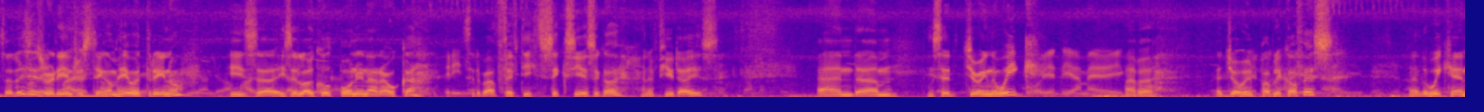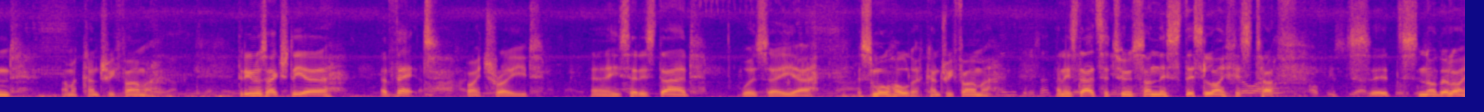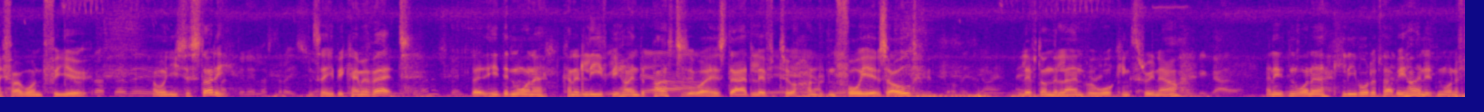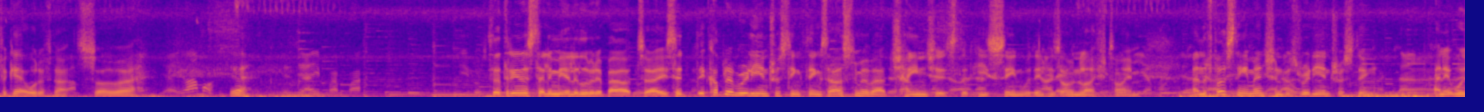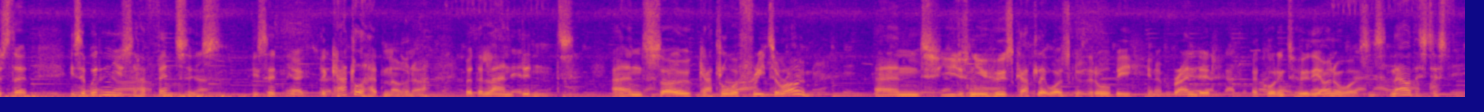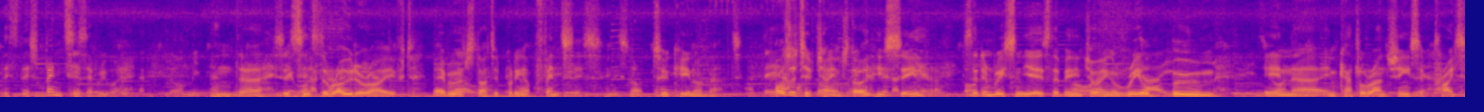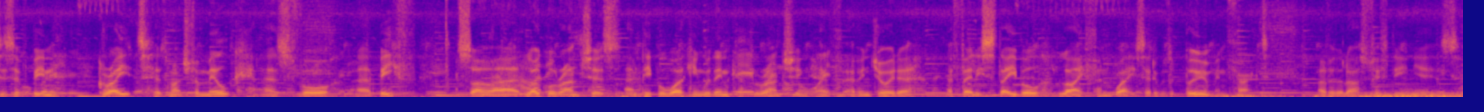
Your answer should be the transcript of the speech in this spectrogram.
So this is really interesting. I'm here with Trino. He's, uh, he's a local, born in Arauca. He said about 56 years ago in a few days. And um, he said during the week I have a, a job in public office. And at the weekend I'm a country farmer. Trino's actually a, a vet by trade. Uh, he said his dad was a, uh, a smallholder, country farmer. And his dad said to him, son, this, this life is tough. It's, it's not the life I want for you. I want you to study. And so he became a vet. But he didn't want to kind of leave behind the past, as it were. His dad lived to 104 years old, lived on the land we're walking through now. And he didn't want to leave all of that behind. He didn't want to forget all of that. So, uh, yeah. So Trino's telling me a little bit about, uh, he said a couple of really interesting things. I asked him about changes that he's seen within his own lifetime. And the first thing he mentioned was really interesting. And it was that he said, we didn't used to have fences. He said, you know, the cattle had an owner, but the land didn't. And so cattle were free to roam and you just knew whose cattle it was because they'd all be, you know, branded according to who the owner was. And now there's just there's, there's fences everywhere, and uh, so since the road arrived, everyone started putting up fences, and he's not too keen on that. Positive change though, he's seen. He said in recent years they've been enjoying a real boom in uh, in cattle ranching. He said prices have been great, as much for milk as for uh, beef. So uh, local ranchers and people working within cattle ranching have, have enjoyed a, a, fairly stable life and well, he said it was a boom in fact over the last 15 years.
